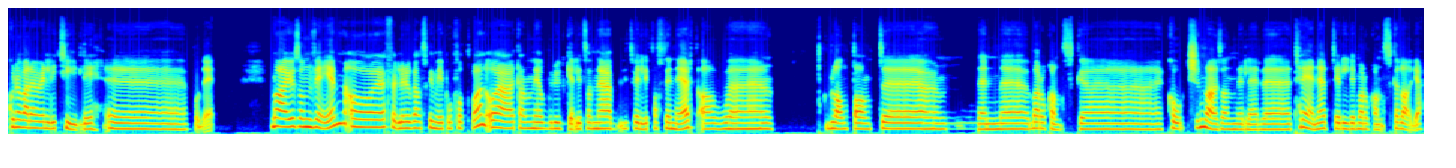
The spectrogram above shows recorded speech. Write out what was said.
kunne være veldig tydelig eh, på det. Nå er jo sånn VM, og jeg følger jo ganske mye på fotball. Og jeg kan jo bruke litt sånn Jeg er blitt veldig fascinert av eh, blant annet eh, den eh, marokkanske coachen, da, sånn, eller eh, trener til det marokkanske laget.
